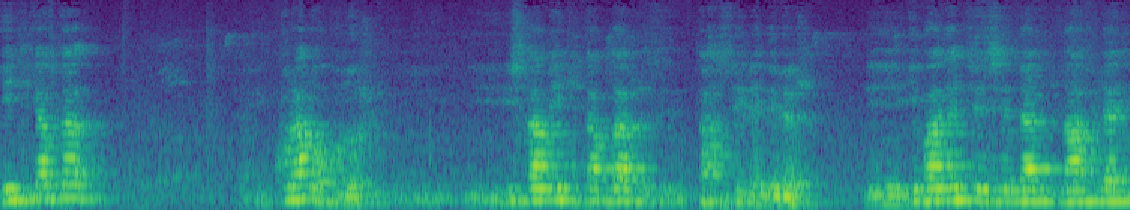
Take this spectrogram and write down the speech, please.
İtikafta Kur'an okunur, İslami kitaplar tahsil edilir, e, ibadet cinsinden nafile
